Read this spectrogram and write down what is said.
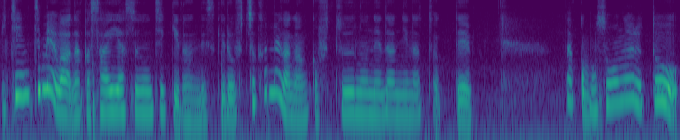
1日目はなんか最安の時期なんですけど2日目がなんか普通の値段になっちゃってなんかもうそうなると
